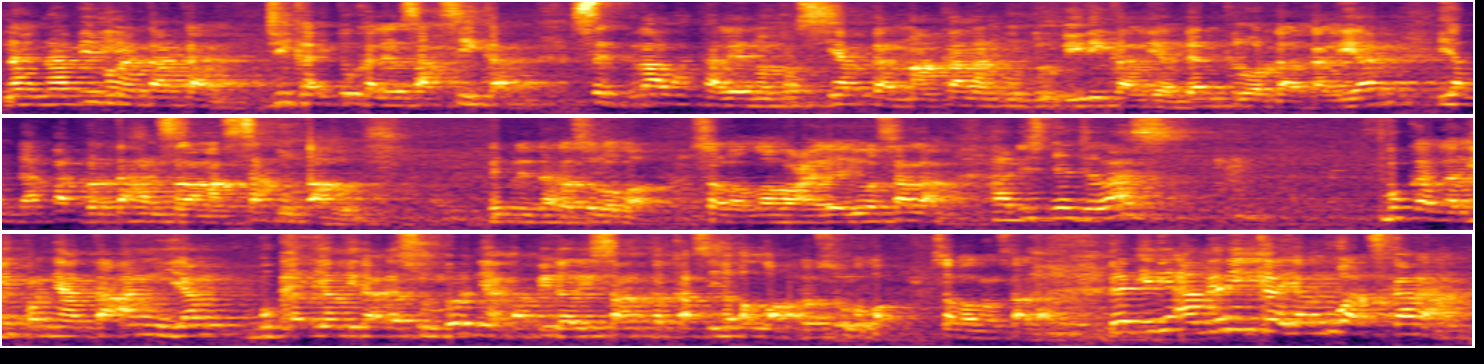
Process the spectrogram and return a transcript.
Nah Nabi mengatakan jika itu kalian saksikan segeralah kalian mempersiapkan makanan untuk diri kalian dan keluarga kalian yang dapat bertahan selama satu tahun. Ini perintah Rasulullah Sallallahu Alaihi Wasallam. Hadisnya jelas bukan lagi pernyataan yang bukan yang tidak ada sumbernya tapi dari sang kekasih Allah Rasulullah sallallahu alaihi wasallam. Dan ini Amerika yang buat sekarang.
